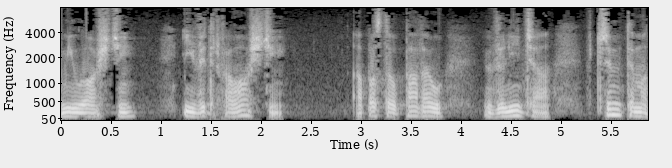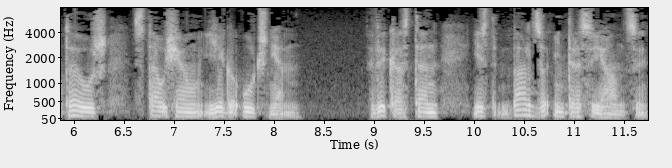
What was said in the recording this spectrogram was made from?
miłości i wytrwałości. Apostoł Paweł wylicza, w czym Tymoteusz stał się jego uczniem. Wykaz ten jest bardzo interesujący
